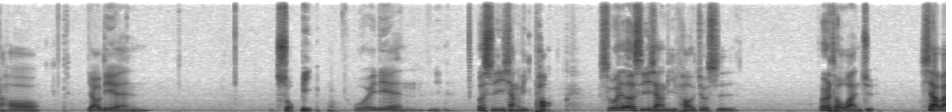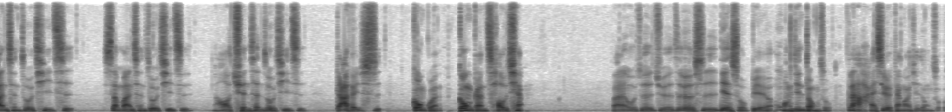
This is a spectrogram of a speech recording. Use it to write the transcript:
然后要练。手臂，我会练二十一响礼炮。所谓的二十一响礼炮，就是二头弯举，下半程做七次，上半程做七次，然后全程做七次。大家可以试，共感共感超强。反正我觉得觉得这个是练手臂的黄金动作，但它还是个单关节动作。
